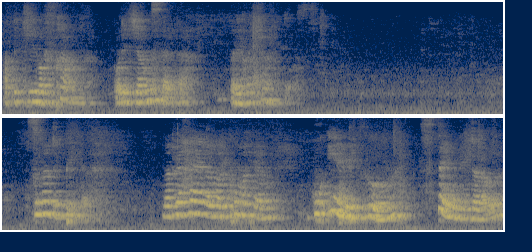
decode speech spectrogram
Att vi kliver fram på det gömställe där vi har gömt oss. Så när du ber, när du är här eller när du kommer hem, gå in i ditt rum, stäng din dörr,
